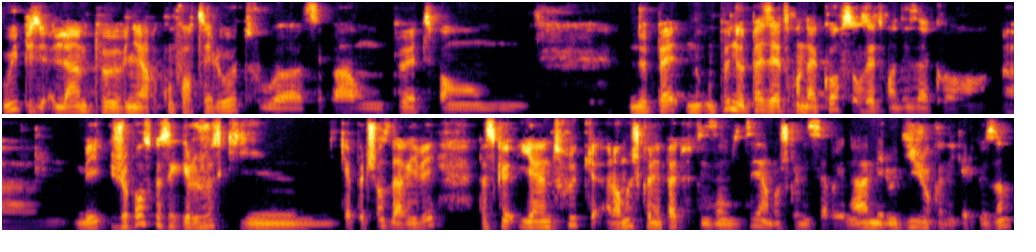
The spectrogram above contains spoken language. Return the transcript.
Oui, puis l'un peut venir conforter l'autre, ou euh, c'est pas, on peut être en, ne pas, on peut ne pas être en accord sans être en désaccord. Hein. Euh, mais je pense que c'est quelque chose qui, qui, a peu de chance d'arriver, parce qu'il y a un truc. Alors moi, je connais pas tous les invités. Hein, moi, je connais Sabrina, Mélodie, j'en connais quelques-uns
